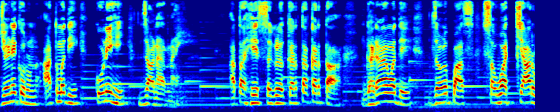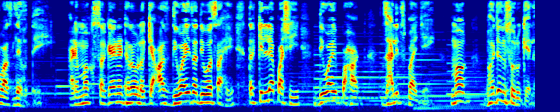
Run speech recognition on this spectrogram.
जेणेकरून आतमध्ये कोणीही जाणार नाही. आता हे सगळं करता करता घड्याळामध्ये जवळपास सव्वा चार वाजले होते. आणि मग सगळ्यांनी ठरवलं की आज दिवाळीचा दिवस आहे तर किल्ल्यापाशी दिवाळी पहाट झालीच पाहिजे. मग भजन सुरू केलं.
